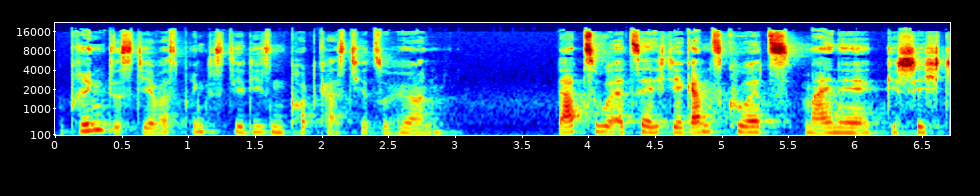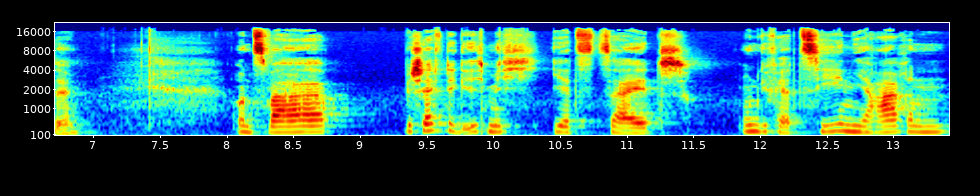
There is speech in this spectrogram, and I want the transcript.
bringt es dir? Was bringt es dir, diesen Podcast hier zu hören? Dazu erzähle ich dir ganz kurz meine Geschichte. Und zwar beschäftige ich mich jetzt seit ungefähr zehn Jahren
